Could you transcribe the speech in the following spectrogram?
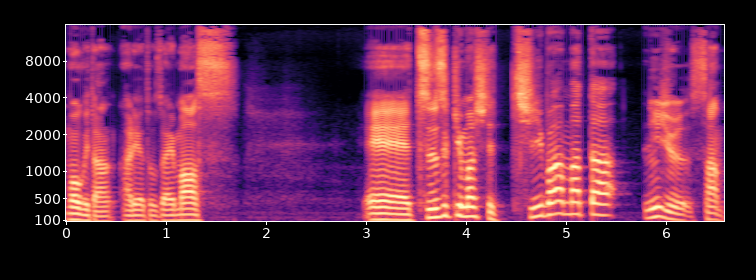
モグタンありがとうございますえー、続きまして千葉又23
